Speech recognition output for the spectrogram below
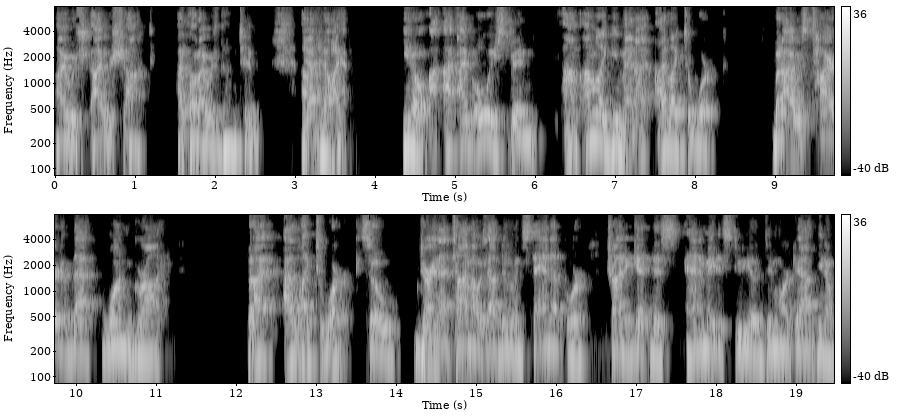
I was, I was shocked. I thought I was done too. Uh, Yeah. no, I, you know, I, I- I've always been, I'm, I'm like you, man. I, I like to work, but I was tired of that one grind. But I, I like to work. So during that time, I was out doing stand up or trying to get this animated studio. It didn't work out, you know,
